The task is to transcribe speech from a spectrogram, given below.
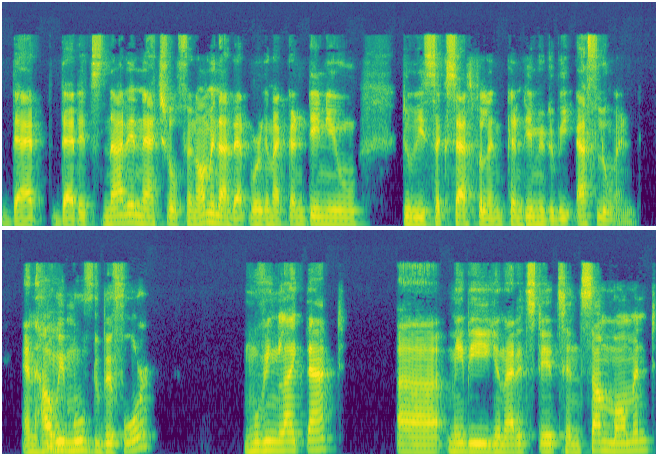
that that it's not a natural phenomena that we're going to continue to be successful and continue to be affluent and how we moved before moving like that uh, maybe united states in some moment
